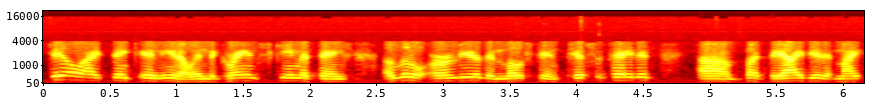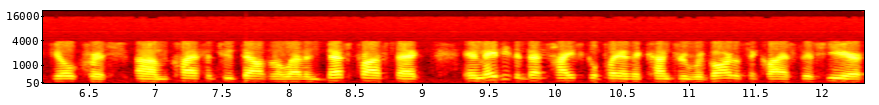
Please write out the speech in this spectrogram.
still, I think, in you know, in the grand scheme of things, a little earlier than most anticipated. Um, but the idea that Mike Gilchrist, um, class of 2011, best prospect and maybe the best high school player in the country, regardless of class this year,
